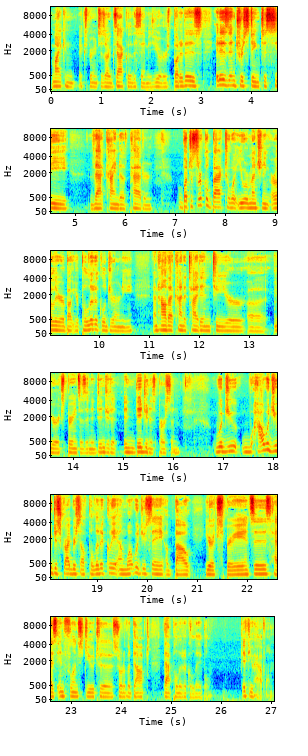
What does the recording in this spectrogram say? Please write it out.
my con- experiences are exactly the same as yours, but it is it is interesting to see that kind of pattern. But to circle back to what you were mentioning earlier about your political journey and how that kind of tied into your uh, your experience as an indigenous indigenous person, would you how would you describe yourself politically, and what would you say about your experiences has influenced you to sort of adopt that political label? If you have one.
